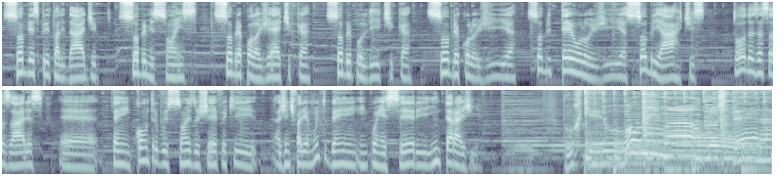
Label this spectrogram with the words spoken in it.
sobre espiritualidade, sobre missões, sobre apologética, sobre política, sobre ecologia, sobre teologia, sobre artes. Todas essas áreas é, têm contribuições do Schaefer que a gente faria muito bem em conhecer e interagir. Porque o homem mal prospera,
